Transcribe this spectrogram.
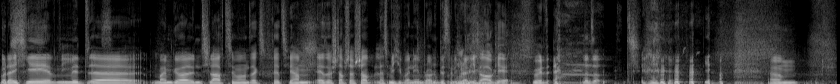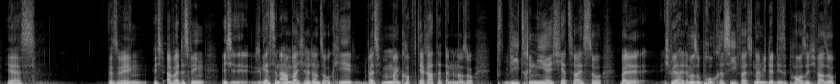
Oder ich gehe mit äh, meinem Girl ins Schlafzimmer und sag so, Fritz, wir haben, er so, stopp, stopp, stopp, lass mich übernehmen, Bro, du bist noch nicht ready. Ich so, ah, okay, gut. Und dann so, Ähm, yes. Deswegen, ich, aber deswegen, ich, gestern Abend war ich halt dann so, okay, weißt du, mein Kopf, der rattert dann immer so, wie trainiere ich jetzt, weißt du, weil ich will halt immer so progressiv, weißt du, und dann wieder diese Pause, ich war so,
